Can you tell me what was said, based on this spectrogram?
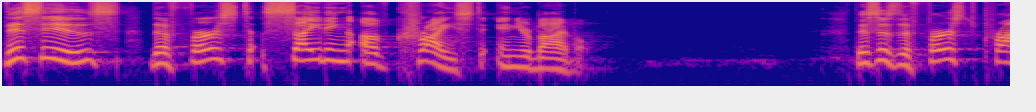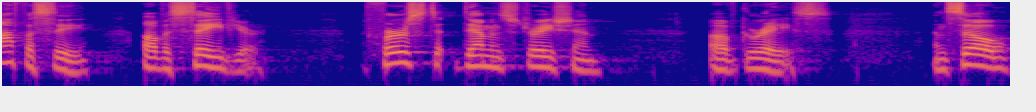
This is the first sighting of Christ in your Bible. This is the first prophecy of a Savior, first demonstration of grace. And so,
